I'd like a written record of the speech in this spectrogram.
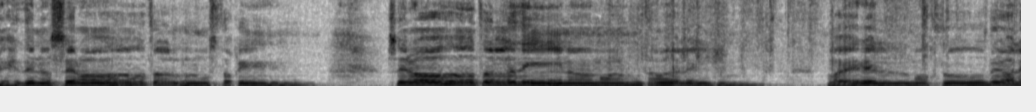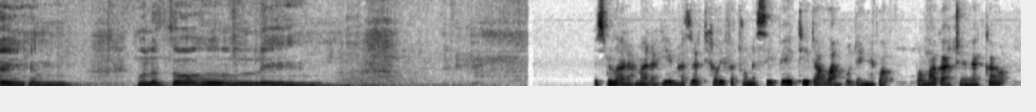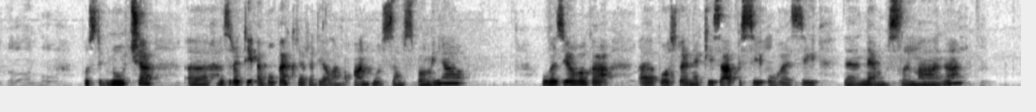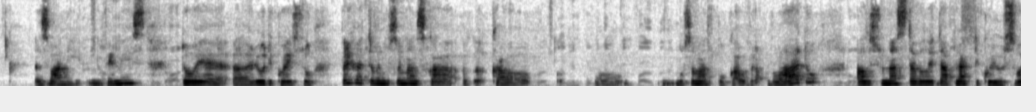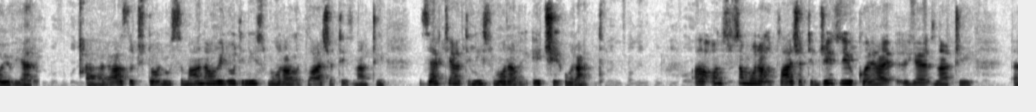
اهدنا الصراط المستقيم. صراط الذين أنعمت عليهم غير المغضوب عليهم ولا الضالين. بسم الله الرحمن الرحيم حضرت خليفة المسيح بيتي دعوه بودين يقول بمغاتي ركا postignuća uh, Hazreti Abu Bekra radijallahu anhu sam spominjao. U vezi ovoga uh, postoje neki zapisi u vezi uh, nemuslimana, zvani infimis. To je uh, ljudi koji su prihvatili muslimanska uh, kao uh, muslimansku kao vladu, ali su nastavili da praktikuju svoju vjeru. A, različito od muslimana, ovi ljudi nisu morali plaćati znači zekijat i nisu morali ići u rat. A, oni su samo morali plaćati džiziju koja je znači e,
